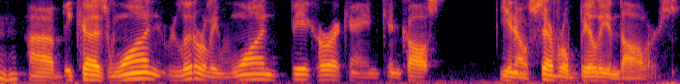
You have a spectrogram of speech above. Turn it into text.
Mm-hmm. Uh, because one, literally one big hurricane can cost, you know, several billion dollars,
